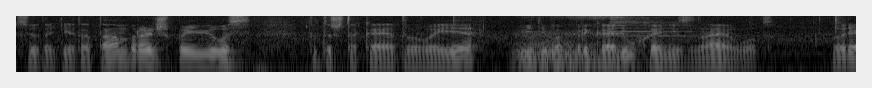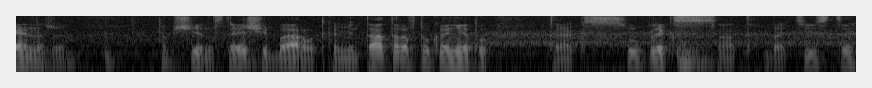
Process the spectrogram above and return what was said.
Все-таки это там раньше появилось. Тут уж такая ДВЕ, видимо, приколюха, не знаю, вот. Ну реально же, вообще настоящий бар, вот комментаторов только нету. Так, суплекс от Батисты.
